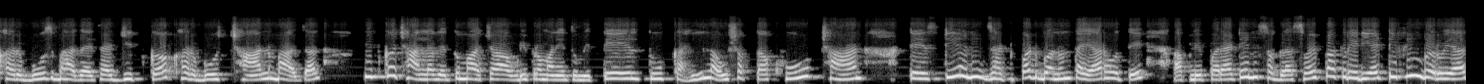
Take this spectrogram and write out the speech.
खरबूज भाजायचं आहे. जितकं खरबूज छान भाजाल तितकं छान लागेल. तुमच्या आवडीप्रमाणे तुम्ही तेल तूप काही लावू शकता. खूप छान टेस्टी आणि झटपट बनून तयार होते. आपले पराठे आणि सगळा स्वयंपाक रेडी आहे. टिफिन भरूयात.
